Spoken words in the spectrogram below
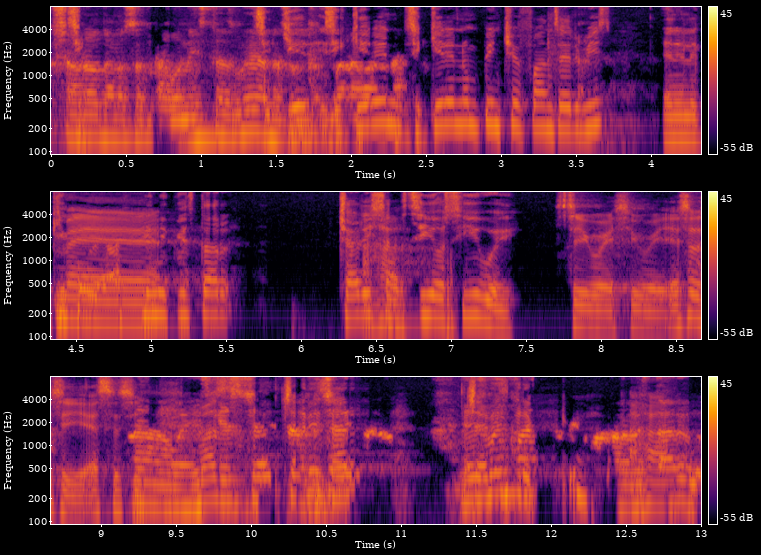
Shout out a los antagonistas, güey. Si, quiere- si para- quieren, si quieren un pinche fanservice, en el equipo de Me- Ash tiene que estar Charizard Ajá. sí o sí, güey. Sí, güey, sí, güey. Eso sí, eso sí. No, güey, es Más que es Charizard- Charizard, Es muy Charizard- fácil contrarrestar, Ajá. güey.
